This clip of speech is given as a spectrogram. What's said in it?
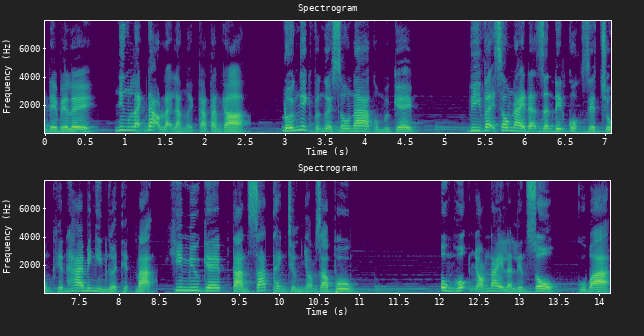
Ndebele, nhưng lãnh đạo lại là người Katanga, đối nghịch với người Sona của Mugabe. Vì vậy sau này đã dẫn đến cuộc diệt chủng khiến 20.000 người thiệt mạng khi Mugabe tàn sát thanh trừng nhóm Zapu. ủng hộ nhóm này là Liên Xô, Cuba,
